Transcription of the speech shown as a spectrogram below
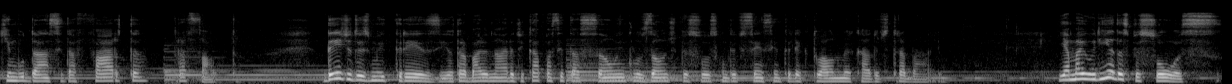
que mudasse da farta para falta. Desde 2013, eu trabalho na área de capacitação e inclusão de pessoas com deficiência intelectual no mercado de trabalho. E a maioria das pessoas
